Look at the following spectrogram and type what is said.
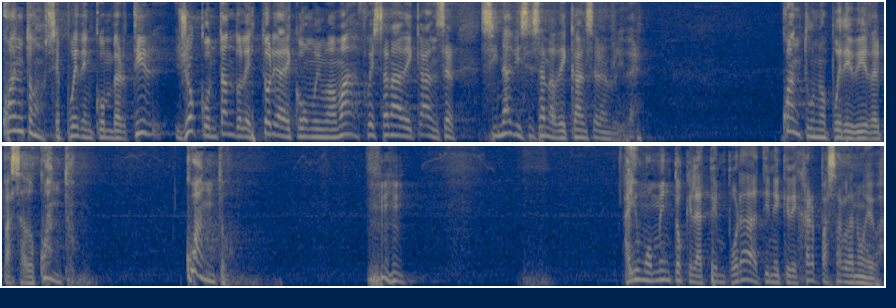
¿Cuántos se pueden convertir? Yo contando la historia de cómo mi mamá fue sana de cáncer, si nadie se sana de cáncer en River. ¿Cuánto uno puede vivir del pasado? ¿Cuánto? ¿Cuánto? Hay un momento que la temporada tiene que dejar pasar la nueva.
